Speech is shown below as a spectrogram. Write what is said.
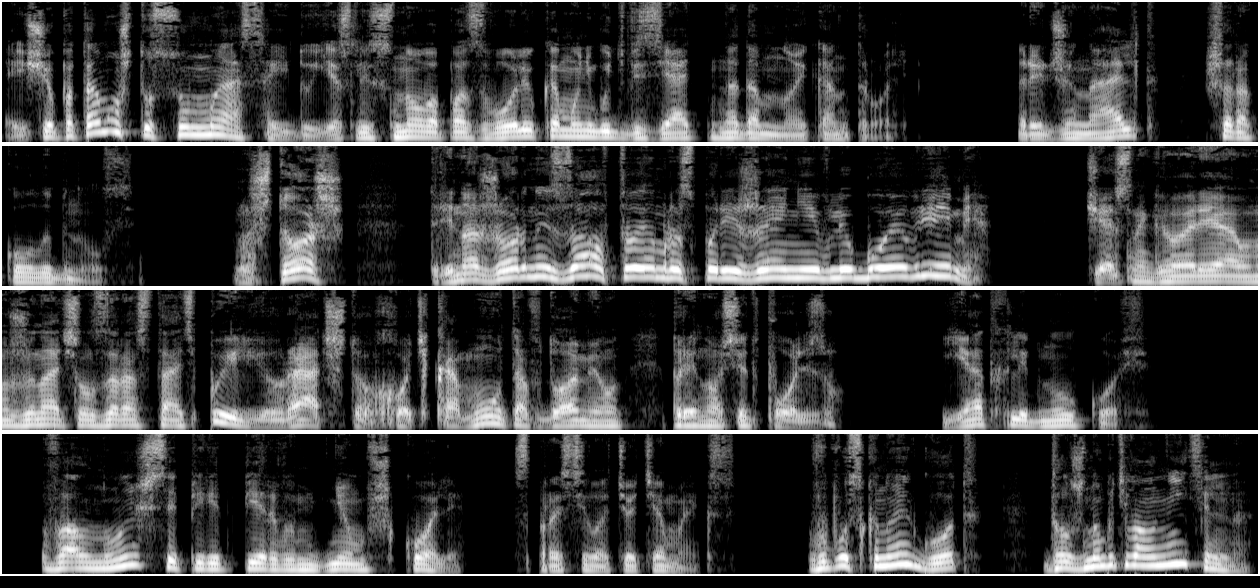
А еще потому, что с ума сойду, если снова позволю кому-нибудь взять надо мной контроль. Реджинальд широко улыбнулся. «Ну что ж, тренажерный зал в твоем распоряжении в любое время. Честно говоря, он уже начал зарастать пылью, рад, что хоть кому-то в доме он приносит пользу». Я отхлебнул кофе. «Волнуешься перед первым днем в школе?» — спросила тетя Мэкс. «Выпускной год. Должно быть волнительно».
